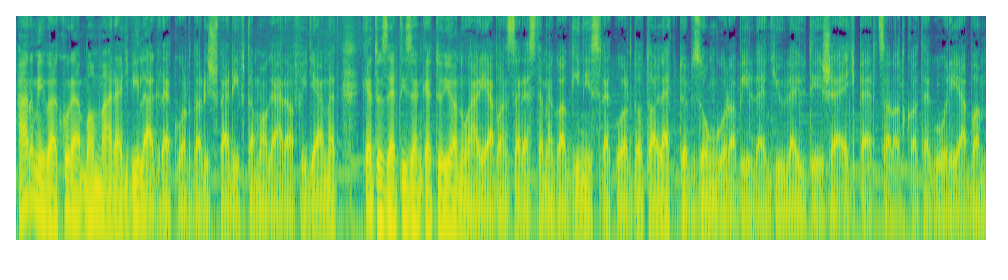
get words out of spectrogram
Három évvel korábban már egy világrekorddal is felhívta magára a figyelmet. 2012. januárjában szerezte meg a Guinness rekordot a legtöbb zongora billentyű leütése egy perc alatt kategóriában,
